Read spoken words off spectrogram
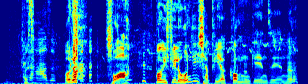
Alter Hase. Oder? Boah. Boah, wie viele Hunde ich habe hier kommen und gehen sehen. Ne?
